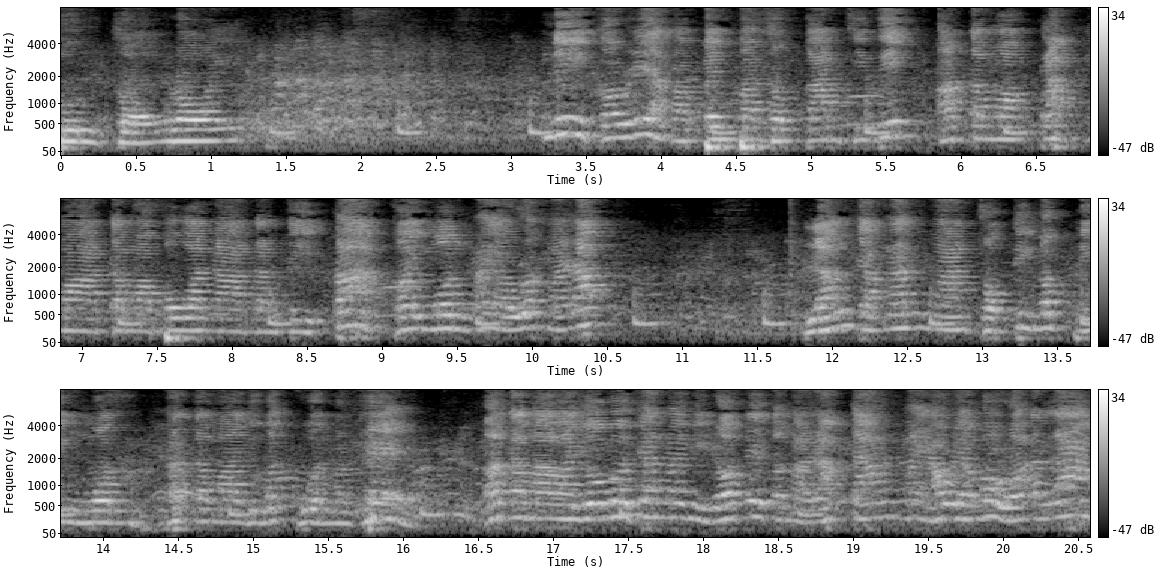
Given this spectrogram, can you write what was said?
ทุนสองร้อยนี่เขาเรียกว่าเป็นประสบการณ์ชีวิตอาตมากลับมาอาตมาภาวนาทันทีต้าเคยมนให้เอารถมารับหลังจากนั้นงานศพที่นกปริงมนอาตมาอยู่วัดควรมันแค่อาตมาว่าโยมเมื่อจันไม่มีรถได้ตอนมารับจังไม่เอาแล้วก็รถอันลาก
